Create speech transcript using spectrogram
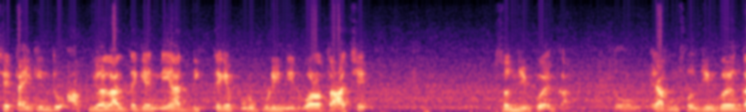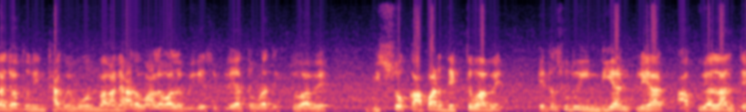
সেটাই কিন্তু আপুয়ালাল থেকে, নেয়ার দিক থেকে পুরোপুরি নির্ভরতা আছে সঞ্জীব গোয়েঙ্কা। তো এরকম সঞ্জীব গোয়েঙ্কা যতদিন থাকবে মোহনবাগানে আরও ভালো ভালো বিদেশি প্লেয়ার তোমরা দেখতে পাবে বিশ্ব কাপার দেখতে পাবে। এটা শুধু ইন্ডিয়ান প্লেয়ার আপুয়া লালতে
